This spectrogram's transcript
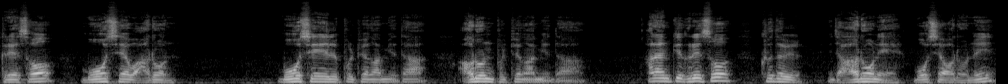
그래서 모세와 아론 모세를 불평합니다. 아론 불평합니다. 하나님께 그래서 그들 이제 아론의 모세 아론이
